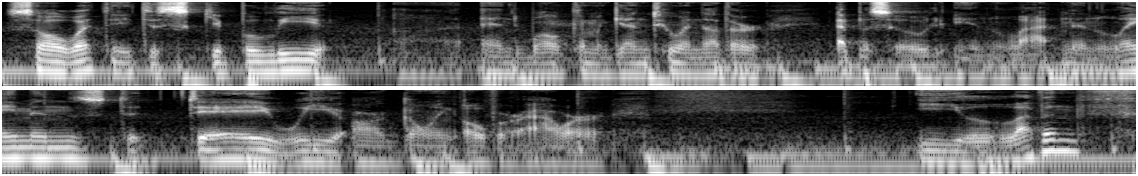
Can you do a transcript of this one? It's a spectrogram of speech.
Salvete discipuli, uh, and welcome again to another episode in Latin and Layman's. Today we are going over our 11th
